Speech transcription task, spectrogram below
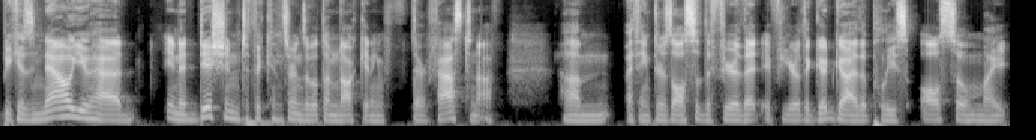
because now you had, in addition to the concerns about them not getting there fast enough, um, I think there's also the fear that if you're the good guy, the police also might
